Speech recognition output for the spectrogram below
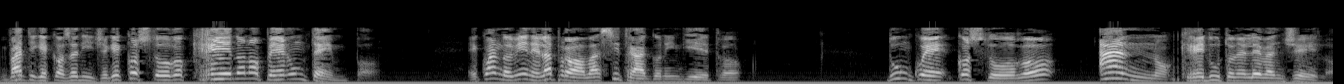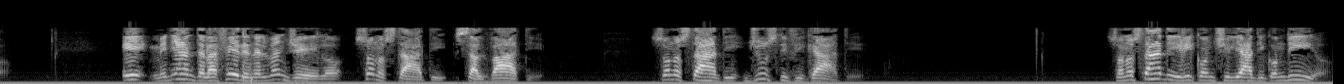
Infatti che cosa dice? Che costoro credono per un tempo e quando viene la prova si traggono indietro. Dunque costoro hanno creduto nell'Evangelo, e mediante la fede nel Vangelo sono stati salvati, sono stati giustificati, sono stati riconciliati con Dio,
